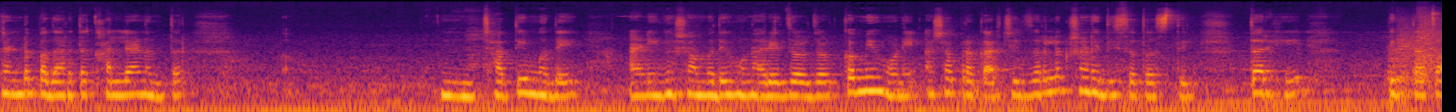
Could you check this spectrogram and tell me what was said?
थंड पदार्थ खाल्ल्यानंतर छातीमध्ये आणि घशामध्ये होणारी जळजळ कमी होणे अशा प्रकारची जर लक्षणे दिसत असतील तर हे पित्ताचा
